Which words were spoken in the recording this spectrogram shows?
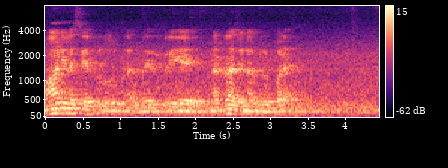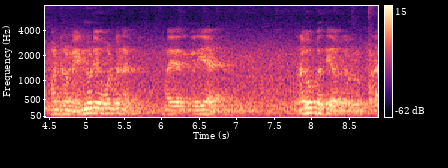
மாநில செயற்குழு உறுப்பினர் மரியாதைக்குரிய நடராஜன் அவர்கள் உட்பட மற்றும் என்னுடைய ஓட்டுநர் மரியாதைக்குரிய ரகுபதி அவர்கள் உட்பட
